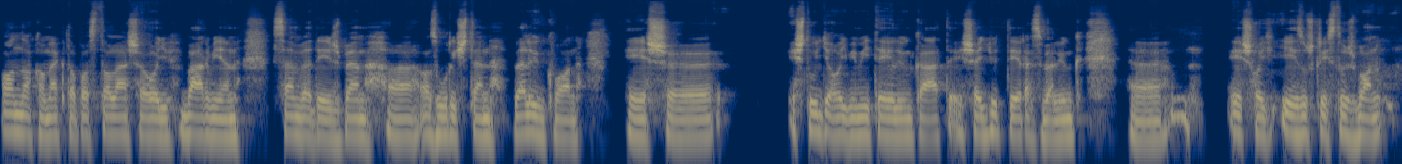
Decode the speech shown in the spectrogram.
annak a megtapasztalása, hogy bármilyen szenvedésben az Úristen velünk van, és és tudja, hogy mi mit élünk át, és együtt érez velünk, és hogy Jézus Krisztusban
